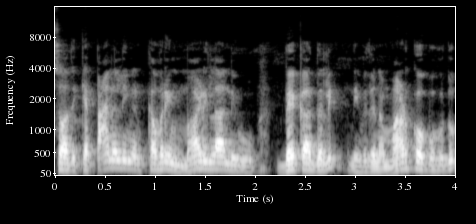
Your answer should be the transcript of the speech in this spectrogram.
ಸೊ ಅದಕ್ಕೆ ಪ್ಯಾನಲಿಂಗ್ ಆ್ಯಂಡ್ ಕವರಿಂಗ್ ಮಾಡಿಲ್ಲ. ನೀವು ಬೇಕಾದಲ್ಲಿ ನೀವು ಇದನ್ನು ಮಾಡ್ಕೋಬಹುದು.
